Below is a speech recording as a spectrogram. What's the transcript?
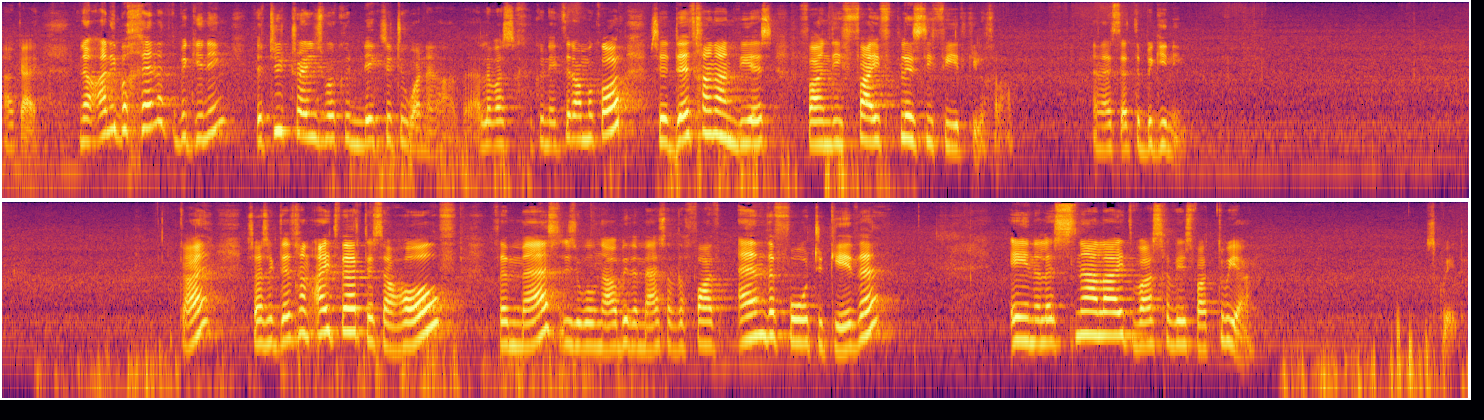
Okay. Now, aan die begin at the beginning, the two trains were connected to one another. Hulle was aan mekaar. So dit gaan dan wees van die 5 plus die 4 kg. And that's at the beginning. Okay? So as ek dit gaan uitwerk, dis 'n half. The mass is will now be the mass of the 5 and the 4 together. En hulle snelheid was gewees wat 2 squared.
